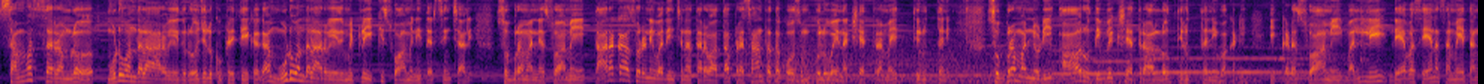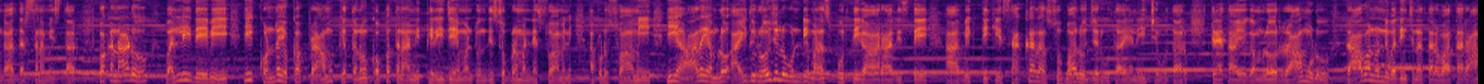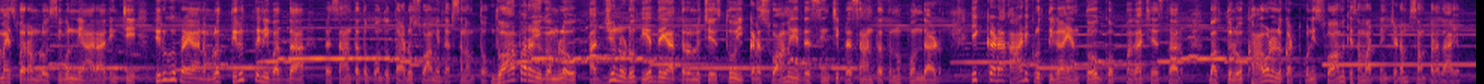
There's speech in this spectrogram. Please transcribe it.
సంవత్సరంలో మూడు వందల అరవై ఐదు రోజులకు ప్రతీకగా మూడు వందల అరవై ఐదు మెట్లు ఎక్కి స్వామిని దర్శించాలి. సుబ్రహ్మణ్య స్వామి తారకాసురుని వధించిన తర్వాత ప్రశాంతత కోసం కొలువైన క్షేత్రమే తిరుత్తని సుబ్రహ్మణ్యుడి ఆరు దివ్యక్షేత్రాల్లో తిరుత్తని ఒకటి. ఇక్కడ స్వామి వల్లి దేవసేన సమేతంగా దర్శనమిస్తారు. ఒకనాడు వల్లీదేవి ఈ కొండ యొక్క ప్రాముఖ్యతను గొప్పతనాన్ని తెలియజేయమంటుంది సుబ్రహ్మణ్య స్వామిని. అప్పుడు స్వామి ఈ ఆలయంలో ఐదు రోజులు ఉండి మనస్ఫూర్తిగా ఆరాధిస్తే ఆ వ్యక్తికి సకల శుభాలు జరుగుతాయని చెబుతారు. త్రేతాయుగంలో రాముడు రావణుణ్ణి వధించిన తర్వాత రామేశ్వరంలో శివుణ్ణి ఆరాధించి తిరుగు ప్రయాణంలో తిరుత్తని వద్ద ప్రశాంతత పొందుతాడు స్వామి దర్శనంతో. ద్వాపర యుగంలో అర్జునుడు తీర్థయాత్రలు చేస్తూ ఇక్కడ స్వామిని దర్శించి ప్రశాంతతను పొందాడు. ఇక్కడ ఆడికృత్తిగా ఎంతో గొప్పగా చేస్తారు. భక్తులు కావళ్ళు కట్టుకుని స్వామికి సమర్పించడం సంప్రదాయం.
